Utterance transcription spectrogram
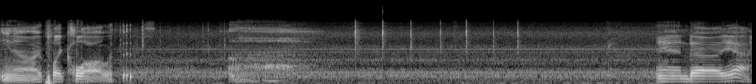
You know, I play claw with it. And uh, yeah,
